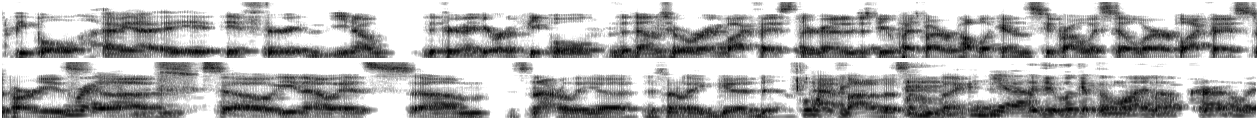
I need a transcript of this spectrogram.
people, I mean, if they're, you know. If you're going to get rid of people, the Dems who are in blackface, they're going to just be replaced by Republicans who probably still wear blackface to parties. Right. Uh, so you know, it's um, it's not really a it's not really a good Well, path if you- out of this. I think. Yeah. If you look at the lineup currently,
